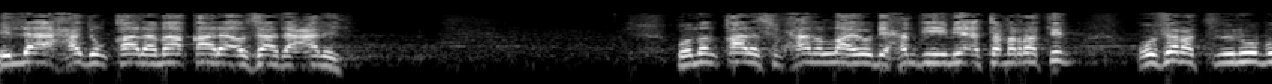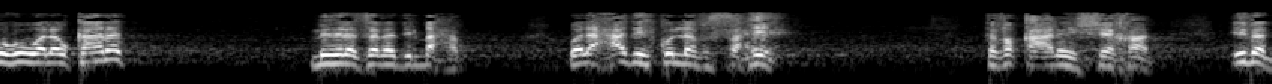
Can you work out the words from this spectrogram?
إلا أحد قال ما قال أو زاد عليه. ومن قال سبحان الله وبحمده مئة مرة غفرت ذنوبه ولو كانت مثل زبد البحر. والأحاديث كلها في الصحيح. اتفق عليه الشيخان. إذا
